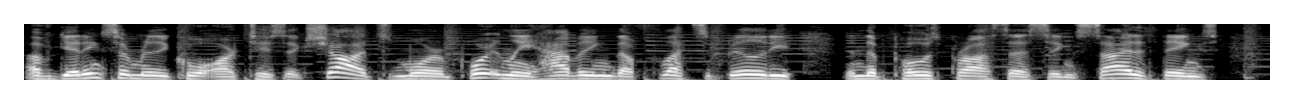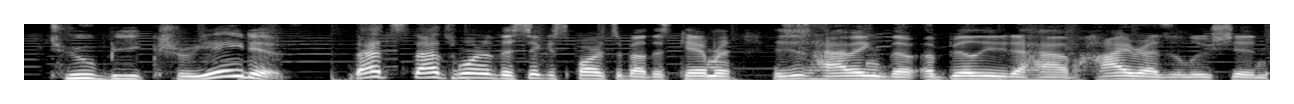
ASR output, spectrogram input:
of getting some really cool artistic shots. More importantly, having the flexibility in the post-processing side of things to be creative. That's that's one of the sickest parts about this camera is just having the ability to have high resolution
